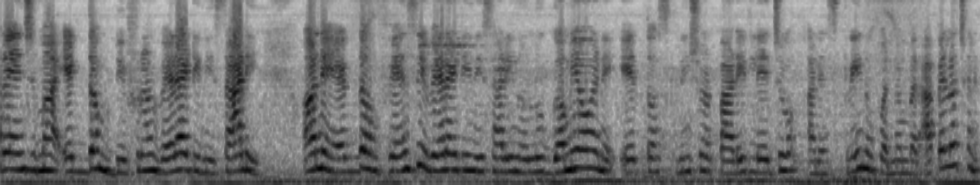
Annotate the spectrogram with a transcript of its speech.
રેન્જમાં એકદમ ડિફરન્ટ વેરાયટીની સાડી અને એકદમ ફેન્સી વેરાયટીની સાડીનો લુક ગમ્યો હોય ને, એ તો સ્ક્રીનશોટ પાડી લેજો અને સ્ક્રીન ઉપર નંબર આપેલો છે ને,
